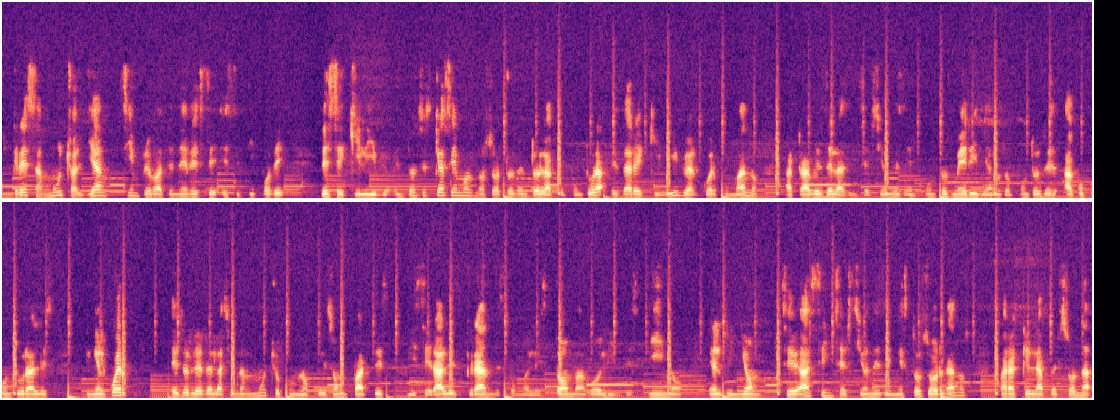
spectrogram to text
ingresa mucho al yang, siempre va a tener este, este tipo de, desequilibrio. Entonces, ¿qué hacemos nosotros dentro de la acupuntura? Es dar equilibrio al cuerpo humano a través de las inserciones en puntos meridianos o puntos de acupunturales en el cuerpo. Ellos le relacionan mucho con lo que son partes viscerales grandes como el estómago, el intestino, el riñón. Se hace inserciones en estos órganos para que la persona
